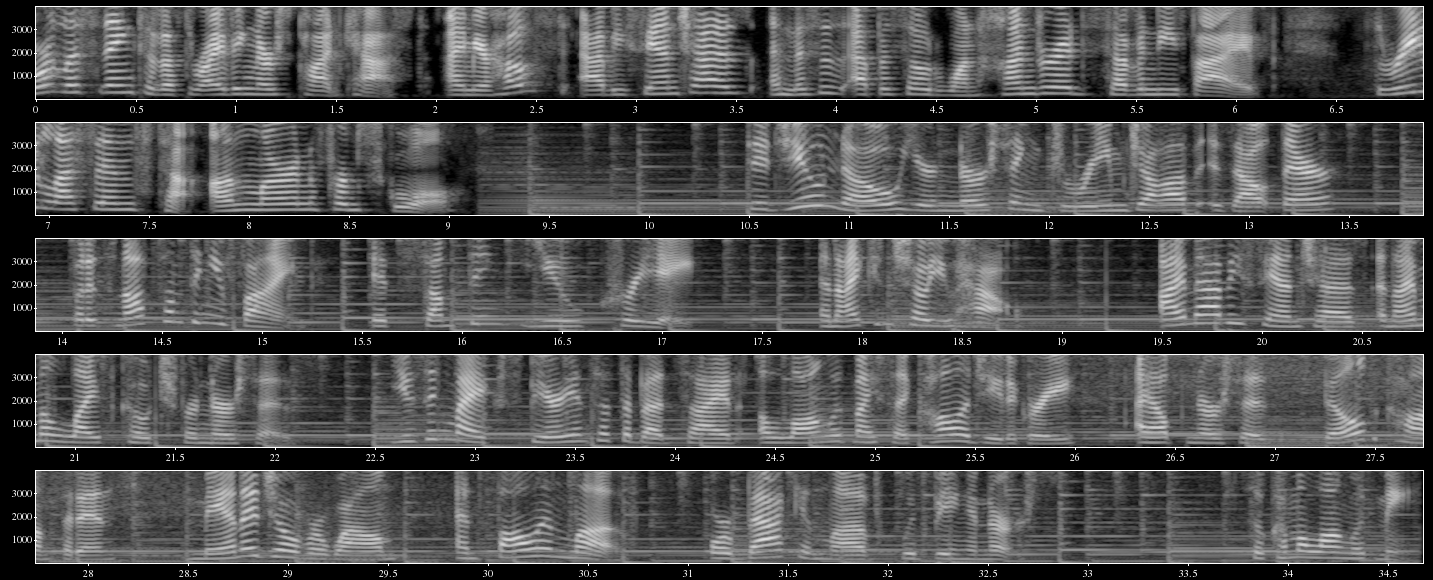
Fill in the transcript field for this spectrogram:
You're listening to the Thriving Nurse Podcast. I'm your host, Abby Sanchez, and this is episode 175 Three Lessons to Unlearn from School. Did you know your nursing dream job is out there? But it's not something you find, it's something you create. And I can show you how. I'm Abby Sanchez, and I'm a life coach for nurses. Using my experience at the bedside, along with my psychology degree, I help nurses build confidence, manage overwhelm, and fall in love or back in love with being a nurse. So come along with me,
